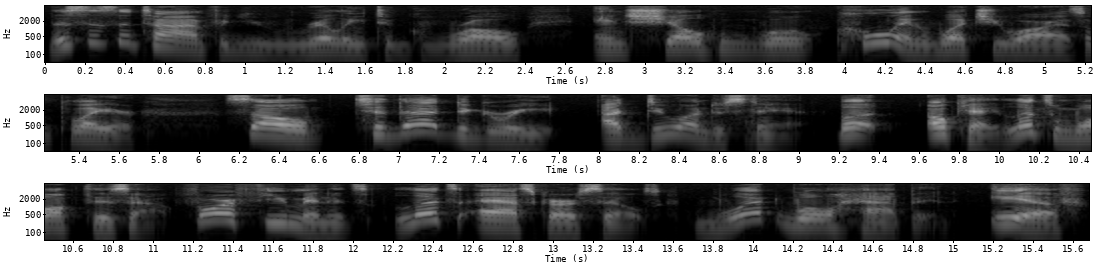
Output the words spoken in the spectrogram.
This is a time for you really to grow and show who will, who and what you are as a player. So, to that degree, I do understand. But okay, let's walk this out. For a few minutes, let's ask ourselves what will happen if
